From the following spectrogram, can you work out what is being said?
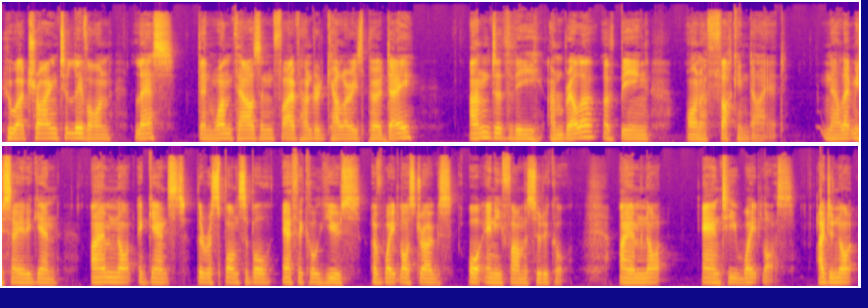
who are trying to live on less than 1,500 calories per day under the umbrella of being on a fucking diet. Now, let me say it again. I am not against the responsible, ethical use of weight loss drugs or any pharmaceutical. I am not anti weight loss. I do not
